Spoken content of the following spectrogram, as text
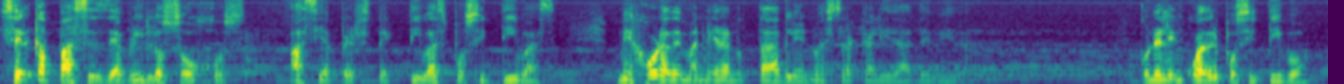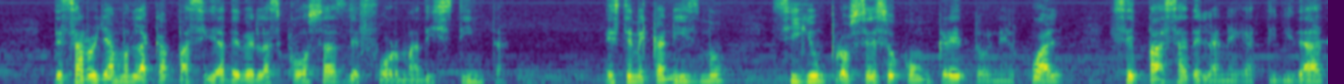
Ser capaces de abrir los ojos hacia perspectivas positivas mejora de manera notable nuestra calidad de vida. Con el encuadre positivo, desarrollamos la capacidad de ver las cosas de forma distinta. Este mecanismo sigue un proceso concreto en el cual se pasa de la negatividad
